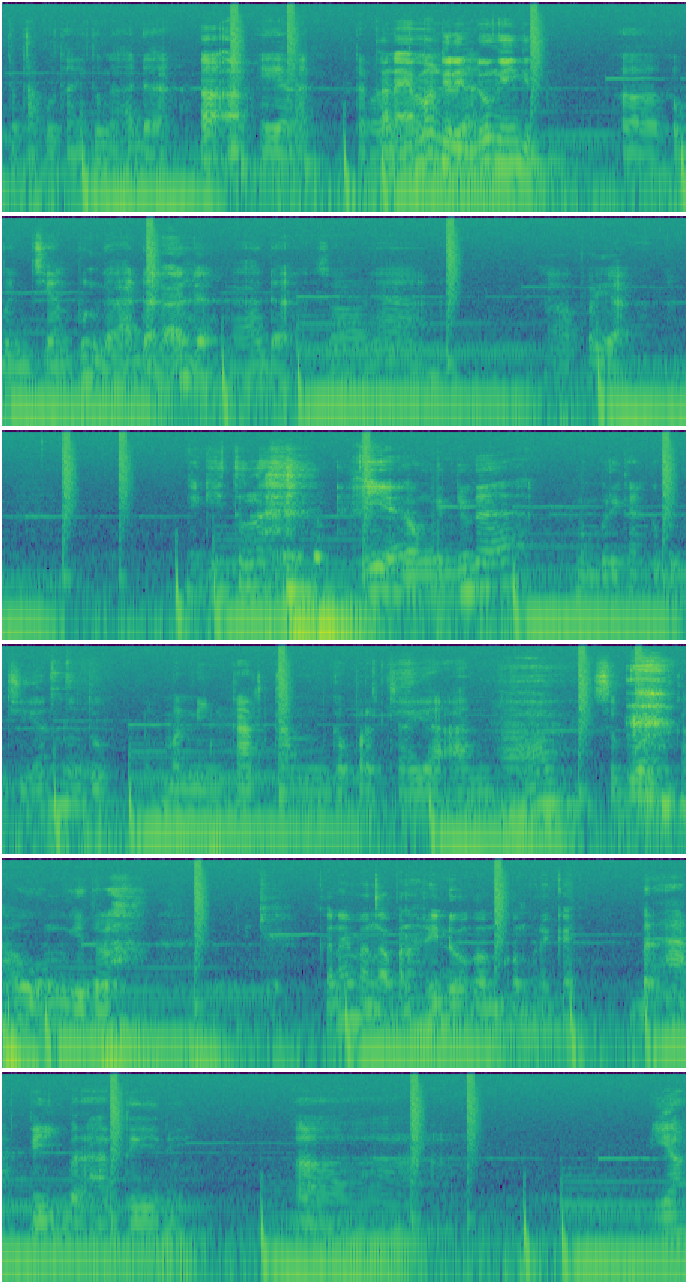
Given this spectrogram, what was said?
Ketakutan itu nggak ada. Ah, ah. Iya kan? Ketakutan karena emang nggak ada. dilindungi gitu Eh, kebencian pun nggak ada. Nggak ada. Nggak ada. Soalnya apa ya? Ya gitulah. Iya. Nggak mungkin juga memberikan kebencian untuk meningkatkan kepercayaan ah sebuah kaum gitu loh. karena emang nggak pernah ridho kaum kaum mereka. Berarti berarti ini eh, yang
